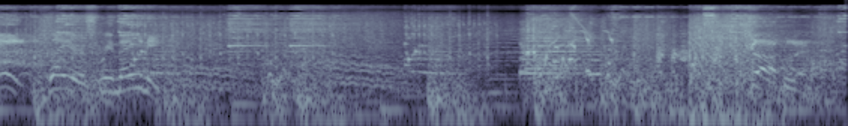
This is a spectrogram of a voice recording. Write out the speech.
Eight players remaining. Goblin.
